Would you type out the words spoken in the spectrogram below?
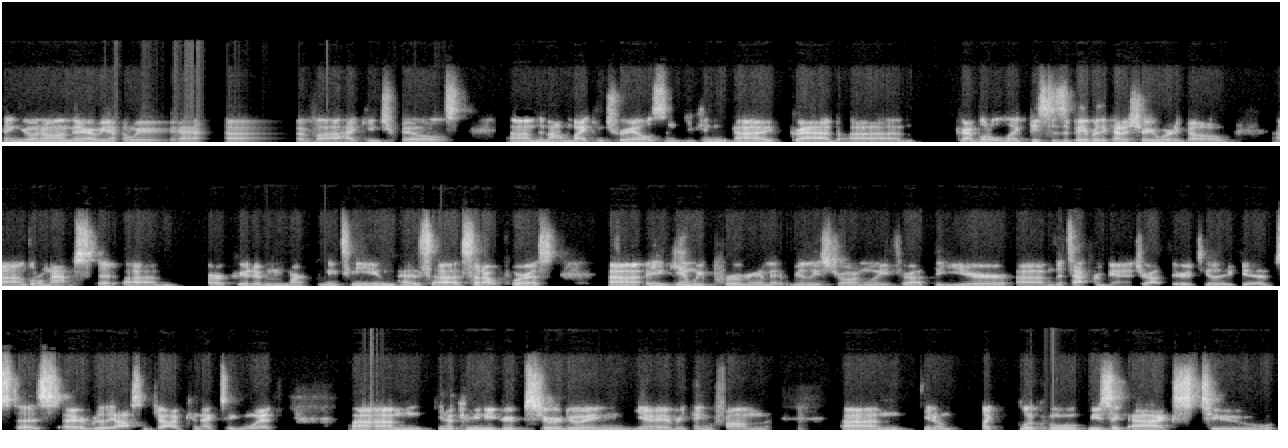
thing going on there. We, you know, we have uh, hiking trails um, the mountain biking trails and you can uh, grab um, grab little like pieces of paper that kind of show you where to go uh, little maps that um, our creative marketing team has uh, set out for us. Uh, and again, we program it really strongly throughout the year. Um, the taproom manager out there, Delia Gibbs, does a really awesome job connecting with, um, you know, community groups who are doing, you know, everything from, um, you know, like local music acts to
